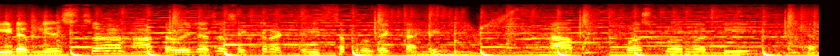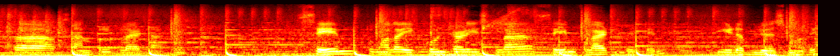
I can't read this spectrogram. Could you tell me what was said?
ई डब्ल्यू एसचा हा तळेजाचा सेक्टर अठ्ठावीसचा प्रोजेक्ट आहे. हा फर्स्ट फ्लोअरवरती त्याचा सॅम्पल फ्लॅट आहे. सेम तुम्हाला एकोणचाळीसला सेम फ्लॅट भेटेल ई डब्ल्यू एसमध्ये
